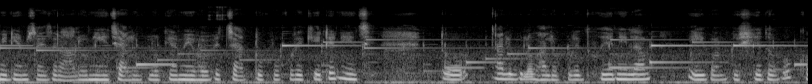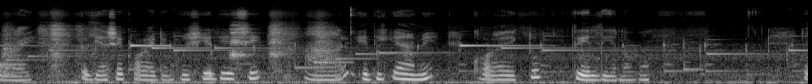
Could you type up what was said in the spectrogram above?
মিডিয়াম সাইজের আলু নিয়েছি। আলুগুলোকে আমি এভাবে চার টুকরো করে কেটে নিয়েছি। তো আলুগুলো ভালো করে ধুয়ে নিলাম। এইবার বসিয়ে দেবো কড়াই। তো গ্যাসে কড়াইটা বসিয়ে দিয়েছি। আর এদিকে আমি কড়াই একটু তেল দিয়ে নেব। তো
